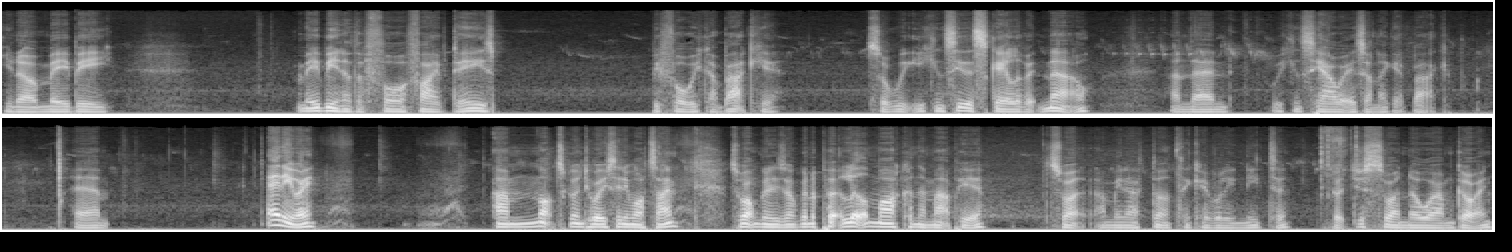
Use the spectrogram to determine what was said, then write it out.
you know maybe maybe another four or five days before we come back here. So we, you can see the scale of it now and then we can see how it is when I get back. Um, anyway I'm not going to waste any more time. So what I'm going to do is I'm going to put a little mark on the map here. So I, I mean I don't think I really need to but just so I know where I'm going.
